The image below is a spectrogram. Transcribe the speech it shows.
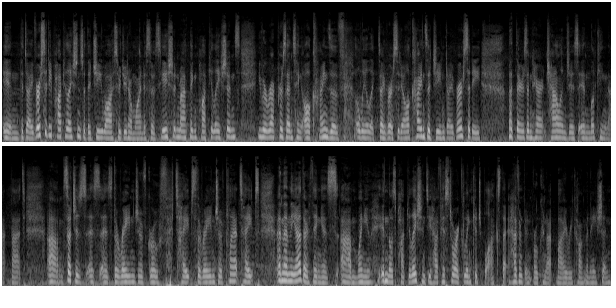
In the diversity populations or the GWAS or genome wide association mapping populations, you were representing all kinds of allelic diversity, all kinds of gene diversity, but there's inherent challenges in looking at that, um, such as, as, as the range of growth types, the range of plant types. And then the other thing is um, when you, in those populations, you have historic linkage blocks that haven't been broken up by recombination,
